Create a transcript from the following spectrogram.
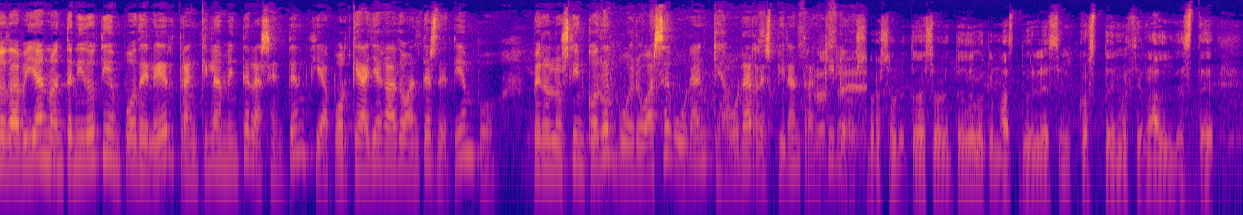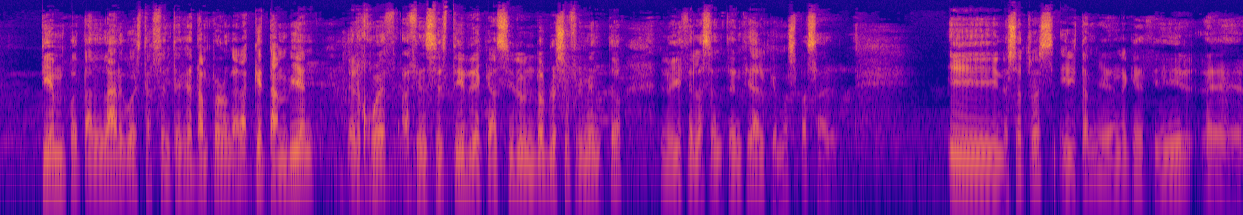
Todavía no han tenido tiempo de leer tranquilamente la sentencia porque ha llegado antes de tiempo, pero los cinco del Buero aseguran que ahora respiran tranquilos. Pero sobre todo, sobre todo lo que más duele es el coste emocional de este tiempo tan largo, esta sentencia tan prolongada, que también el juez hace insistir de que ha sido un doble sufrimiento, lo dice la sentencia al que hemos pasado. Y nosotros, y también hay que decir, eh,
